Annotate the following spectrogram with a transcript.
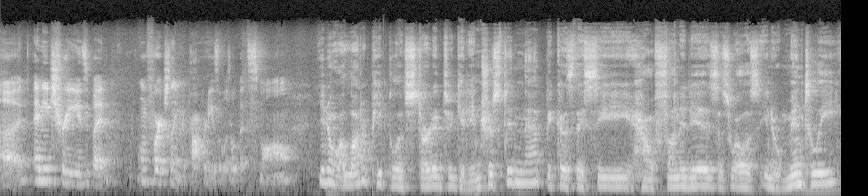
uh, any trees. But Unfortunately, my property is a little bit small. You know, a lot of people have started to get interested in that because they see how fun it is, as well as you know, mentally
